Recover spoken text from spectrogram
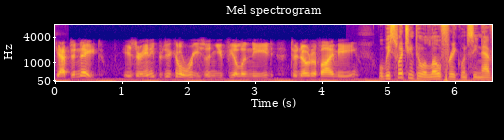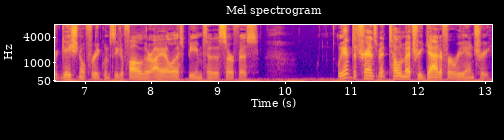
Captain Nate, is there any particular reason you feel a need to notify me? We'll be switching to a low frequency navigational frequency to follow their ILS beam to the surface. We have to transmit telemetry data for re entry.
